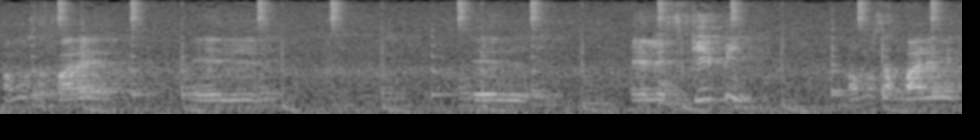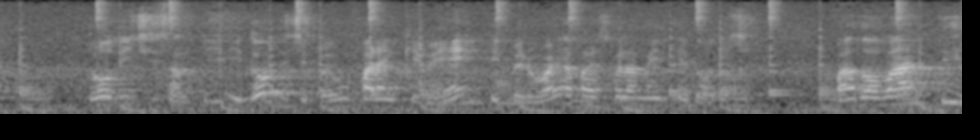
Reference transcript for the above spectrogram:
Vamos a fare el, el, el skipping. Vamos a fare 12 saltini, 12, podemos fare anche 20, pero voy a fare solamente 12. Vado avanti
